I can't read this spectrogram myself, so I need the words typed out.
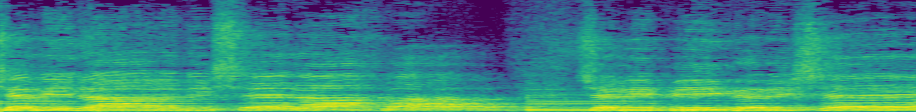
ჩემი დარდი შენ ახლა ჩემი ფიქრი შენ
